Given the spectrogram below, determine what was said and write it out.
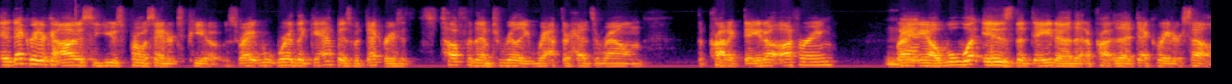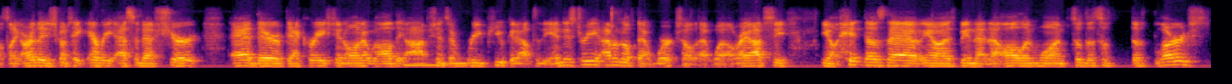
a decorator can obviously use promo standards POs, right? Where the gap is with decorators, it's tough for them to really wrap their heads around the product data offering. Mm. right? You know, well, what is the data that a pro- that decorator sells? Like, are they just going to take every S&S shirt, add their decoration on it with all the options, and repuke it out to the industry? I don't know if that works all that well, right? Obviously, you know, HIT does that, you know, as being that all-in-one. So the, the large,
